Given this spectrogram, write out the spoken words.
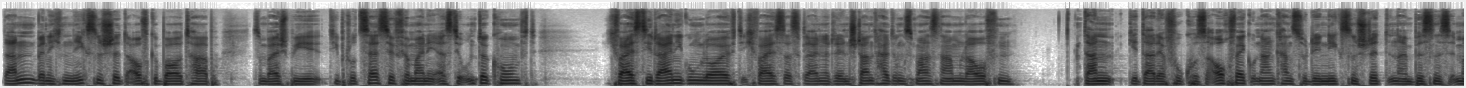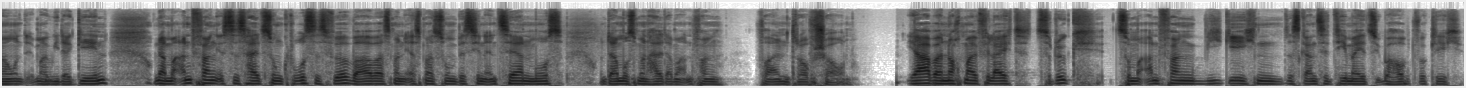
Dann, wenn ich einen nächsten Schritt aufgebaut habe, zum Beispiel die Prozesse für meine erste Unterkunft, ich weiß, die Reinigung läuft, ich weiß, dass kleinere Instandhaltungsmaßnahmen laufen, dann geht da der Fokus auch weg und dann kannst du den nächsten Schritt in deinem Business immer und immer wieder gehen. Und am Anfang ist es halt so ein großes Wirrwarr, was man erstmal so ein bisschen entzerren muss und da muss man halt am Anfang vor allem drauf schauen. Ja, aber nochmal vielleicht zurück zum Anfang. Wie gehe ich denn das ganze Thema jetzt überhaupt wirklich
